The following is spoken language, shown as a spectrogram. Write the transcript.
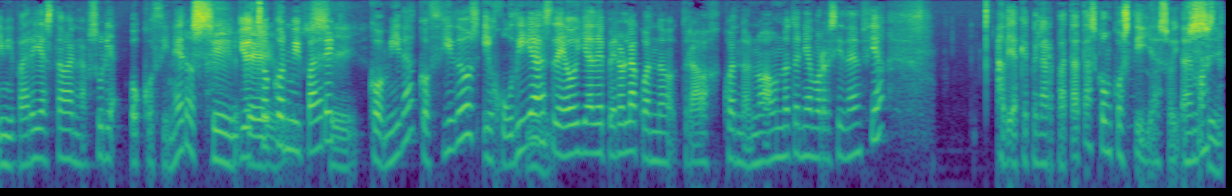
y mi padre ya estaba en Absuria o cocineros. Sí, Yo he hecho con mi padre comida, cocidos y judías de olla de perola cuando cuando no aún no teníamos residencia. Había que pelar patatas con costillas hoy. Además, Sí.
